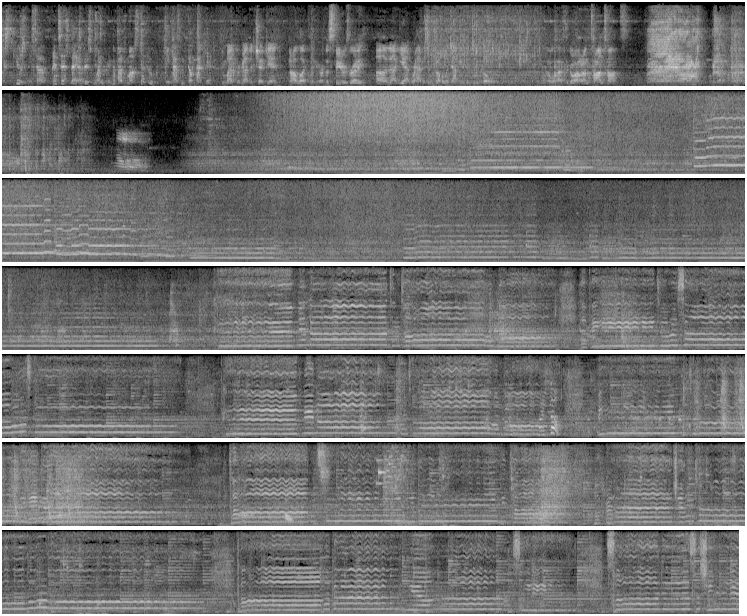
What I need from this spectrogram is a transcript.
Excuse me, sir. Princess Leia is wondering about Master Luke. He hasn't come back yet. You might have forgotten to check in. Not likely. Are the speeders ready? Uh, not yet. We're having some trouble adapting them to the cold. Then we'll have to go out on tauntauns. Shirin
